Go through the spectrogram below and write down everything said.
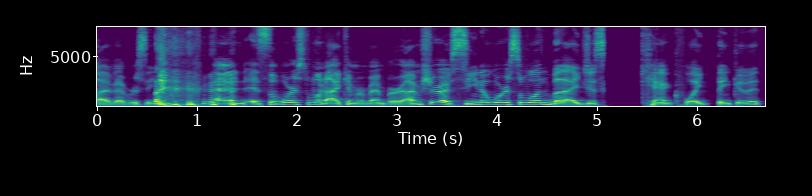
I've ever seen? and it's the worst one I can remember. I'm sure I've seen a worse one, but I just can't quite think of it.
